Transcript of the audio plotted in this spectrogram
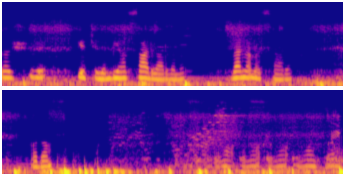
Ben şuraya geçelim. Bir hasar ver bana. Ver lan hasarı. Adam. Oha oha oha oha.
